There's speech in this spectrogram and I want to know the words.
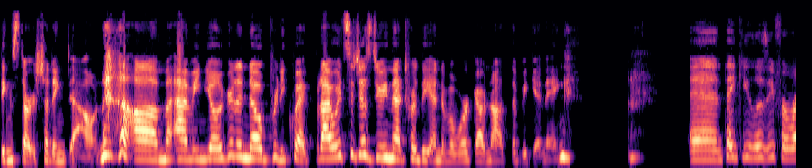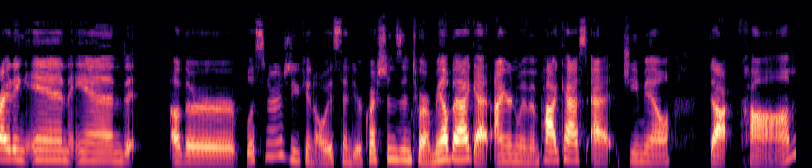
things start shutting down? Um i mean you're gonna know pretty quick but i would suggest doing that toward the end of a workout not the beginning. And thank you lizzie for writing in and other listeners you can always send your questions into our mailbag at ironwomenpodcast at gmail.com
